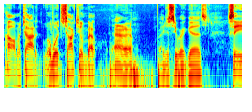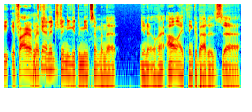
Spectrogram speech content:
Oh my God, what would you talk to him about? I don't know. Probably just see where it goes. See, if I ever It's kind of interesting. You get to meet someone that you know. I, all I think about is, uh,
